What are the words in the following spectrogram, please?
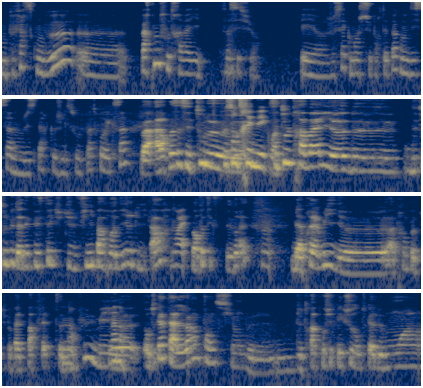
on, on peut faire ce qu'on veut. euh, par contre, il faut travailler. Ça, c'est sûr. Et euh, je sais que moi, je supportais pas qu'on me dise ça, donc j'espère que je les saoule pas trop avec ça. Bah, alors après, ça, c'est tout le. Faut s'entraîner, quoi. C'est tout le travail euh, de... des trucs que tu as détestés que tu finis par redire et tu dis Ah, Ouais. bah, en fait, c'est que c'était vrai. Mm. Mais après, oui, euh, après, on peut, tu peux pas être parfaite non, Non. plus. Mais Bah non. en tout cas, tu as l'intention de, de te rapprocher de quelque chose, en tout cas de moins.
